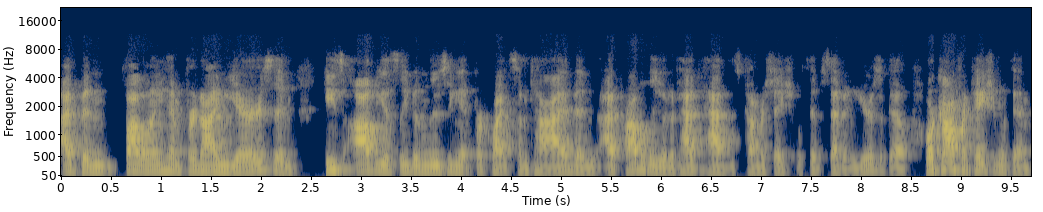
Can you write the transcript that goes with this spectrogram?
I've been following him for nine years, and he's obviously been losing it for quite some time. And I probably would have had had this conversation with him seven years ago, or confrontation with him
